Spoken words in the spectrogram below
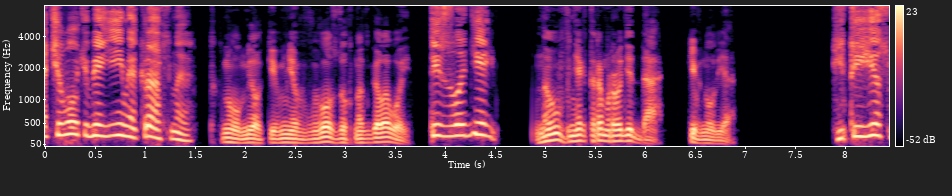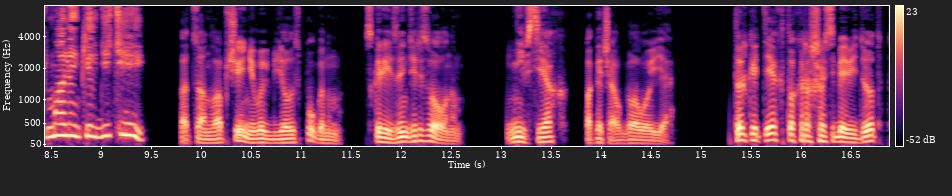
«А чего у тебя имя красное?» — ткнул мелкий мне в воздух над головой. «Ты злодей?» «Ну, в некотором роде да», — кивнул я. «И ты ешь маленьких детей?» Пацан вообще не выглядел испуганным, скорее заинтересованным. «Не всех», — покачал головой я. «Только тех, кто хорошо себя ведет».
